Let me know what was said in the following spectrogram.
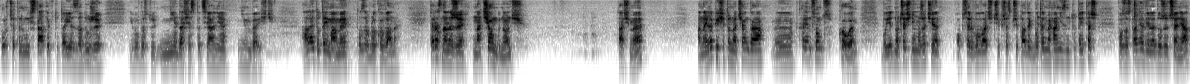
kurczę ten mój statyw tutaj jest za duży i po prostu nie da się specjalnie nim wejść. Ale tutaj mamy to zablokowane. Teraz należy naciągnąć taśmę a najlepiej się to naciąga y, kręcąc kołem bo jednocześnie możecie obserwować czy przez przypadek, bo ten mechanizm tutaj też pozostawia wiele do życzenia.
